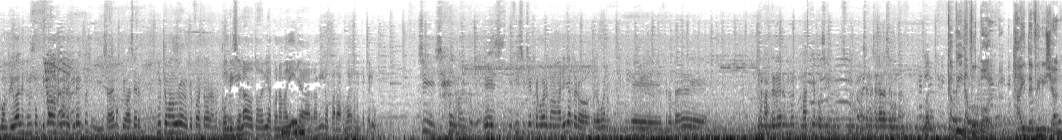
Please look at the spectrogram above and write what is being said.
con rivales muy complicados, rivales directos y sabemos que va a ser mucho más duro de lo que fue hasta ahora, ¿no? Condicionado todavía con amarilla, Ramiro, para jugar frente a Perú. Sí, sí, bueno, es difícil siempre jugar con amarilla, pero, pero bueno, eh, trataré de, de mantener mu- más tiempo sin, sin hacerme sacar la segunda. Cabina Fútbol. High Definition.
